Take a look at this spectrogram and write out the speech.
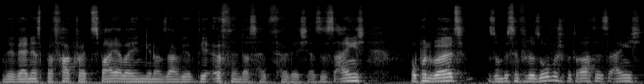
und wir werden jetzt bei Far Cry 2 aber hingehen und sagen, wir, wir öffnen das halt völlig. Also es ist eigentlich, Open World, so ein bisschen philosophisch betrachtet, ist eigentlich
